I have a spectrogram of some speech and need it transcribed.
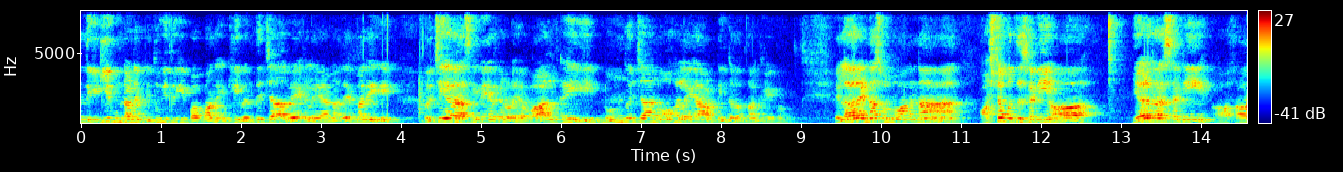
இந்த இட்லி குண்டான இப்படி தூக்கி தூக்கி பார்ப்பாங்க. இட்லி வெந்துச்சா வேகலையான்னு. அதே மாதிரி விருச்சிக ராசி நேர்களுடைய வாழ்க்கை நொந்துச்சா நோகலையா அப்படிங்கிறது தான் கேட்கணும். எல்லாரும் என்ன சொல்லுவாங்கன்னா அஷ்டமத்து சனி ஆ ஏழரை சனி ஆஹா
